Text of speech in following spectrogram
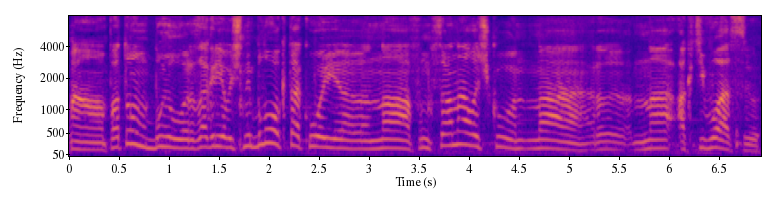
А, Потом был разогревочный блок такой э, на функционалочку, на, р- на активацию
